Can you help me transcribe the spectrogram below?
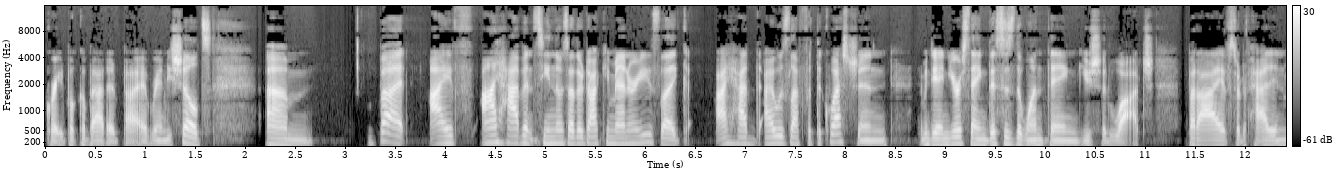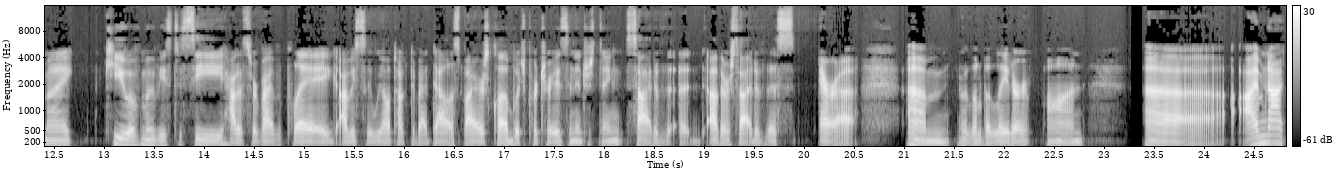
great book about it by Randy Shilts. Um, but I've I haven't seen those other documentaries. Like I had, I was left with the question. I mean, Dan, you're saying this is the one thing you should watch, but I've sort of had in my queue of movies to see How to Survive a Plague. Obviously, we all talked about Dallas Buyers Club, which portrays an interesting side of the uh, other side of this era, um, or a little bit later on. Uh, I'm not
